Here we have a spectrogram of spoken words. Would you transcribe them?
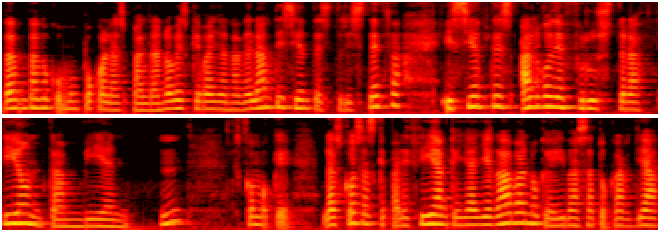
te han dado como un poco la espalda, no ves que vayan adelante y sientes tristeza y sientes algo de frustración también. Es como que las cosas que parecían que ya llegaban o que ibas a tocar ya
